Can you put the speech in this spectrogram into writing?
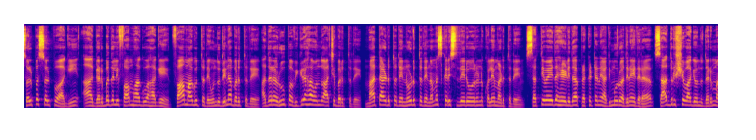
ಸ್ವಲ್ಪ ಸ್ವಲ್ಪವಾಗಿ ಆ ಗರ್ಭದಲ್ಲಿ ಫಾರ್ಮ್ ಆಗುವ ಹಾಗೆ ಫಾರ್ಮ್ ಆಗುತ್ತದೆ, ಒಂದು ದಿನ ಬರುತ್ತದೆ. ಅದರ ರೂಪ ವಿಗ್ರಹ ಒಂದು ಆಚೆ ಬರುತ್ತದೆ. ಮಾತಾಡುತ್ತದೆ, ನೋಡುತ್ತದೆ, ನಮಸ್ಕರಿಸದೇ ಇರುವವರನ್ನು ಕೊಲೆ ಮಾಡುತ್ತದೆ. ಸತ್ಯವೇದ ಹೇಳಿದ ಪ್ರಕಟಣೆ ಹದಿಮೂರು, ಹದಿನೈದರ ಸಾದೃಶ್ಯವಾಗಿ ಒಂದು ಧರ್ಮ,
